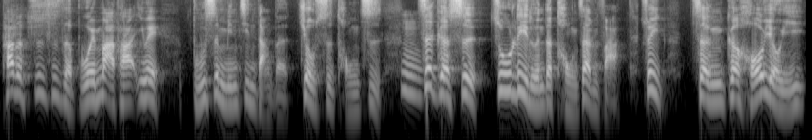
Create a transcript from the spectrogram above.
他的支持者不会骂他，因为不是民进党的就是同志。嗯，这个是朱立伦的统战法，所以。整个侯友谊，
